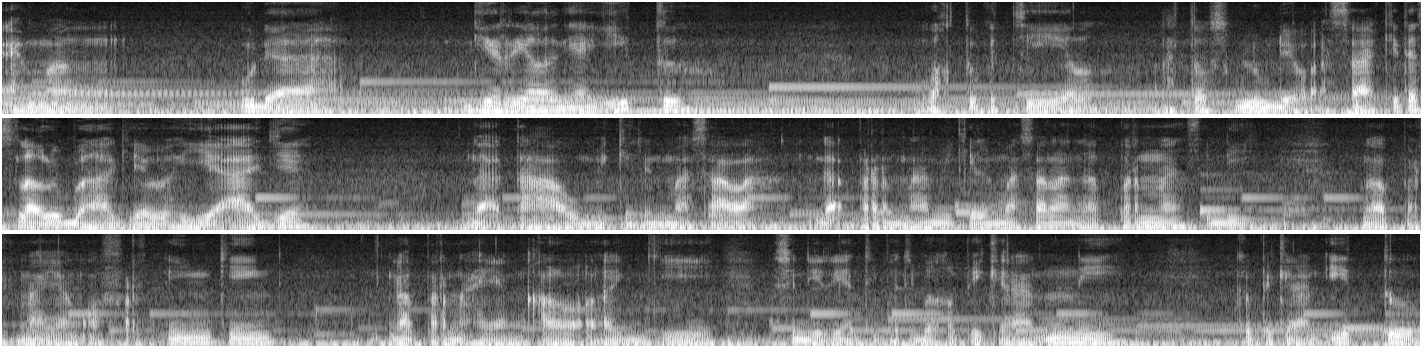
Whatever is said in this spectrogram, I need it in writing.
emang udah di realnya gitu. Waktu kecil atau sebelum dewasa kita selalu bahagia bahagia aja. Nggak tahu mikirin masalah nggak pernah mikirin masalah nggak pernah sedih. Nggak pernah yang overthinking nggak pernah yang kalau lagi sendirian tiba-tiba kepikiran ini kepikiran itu.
